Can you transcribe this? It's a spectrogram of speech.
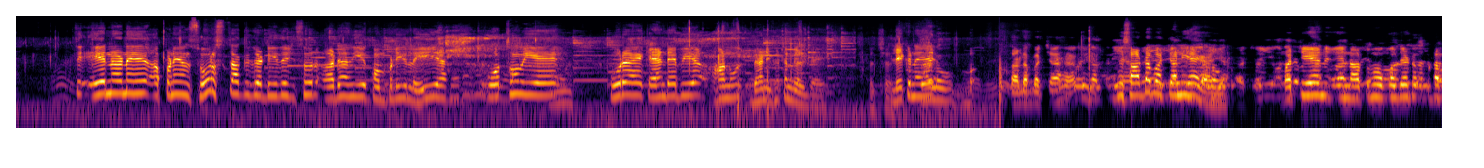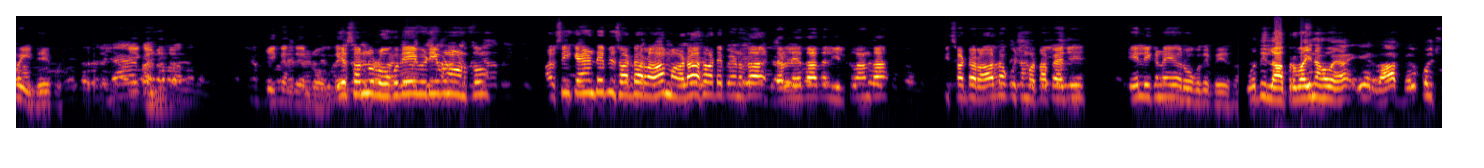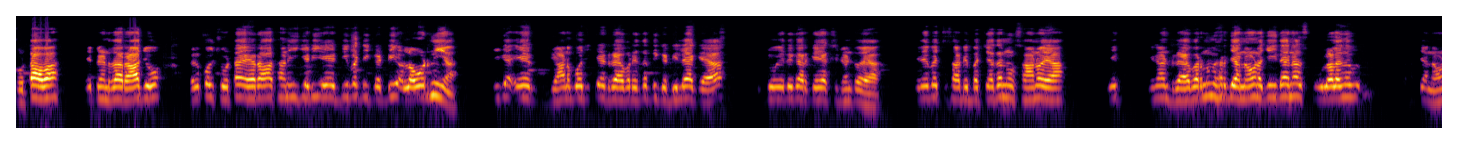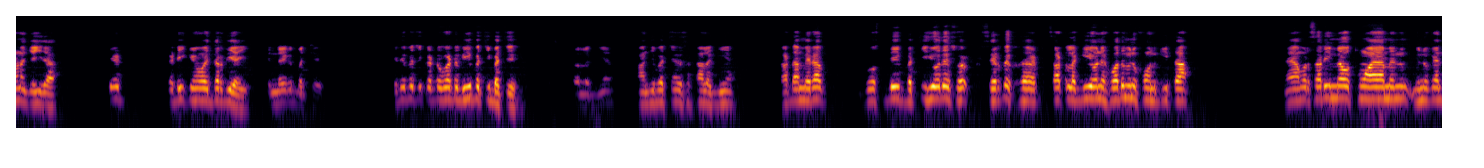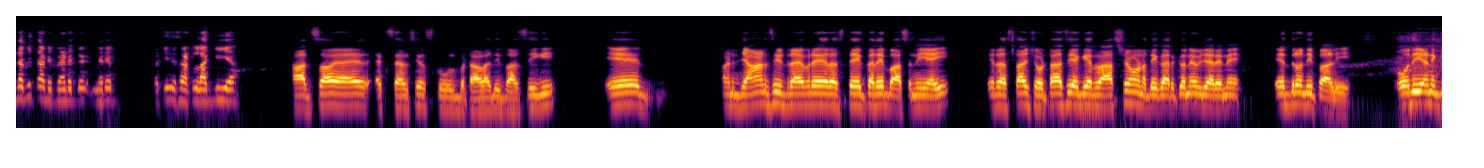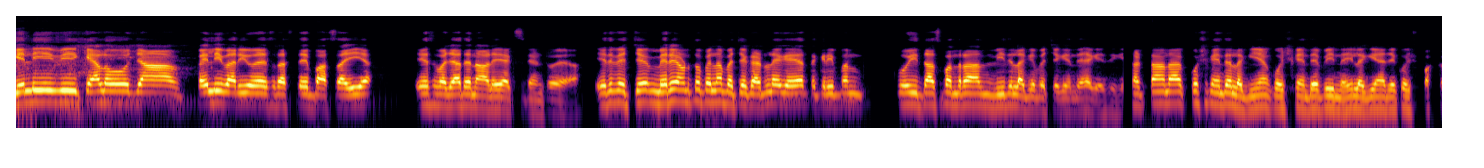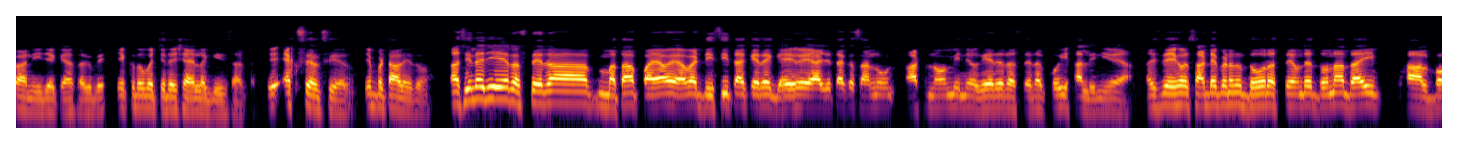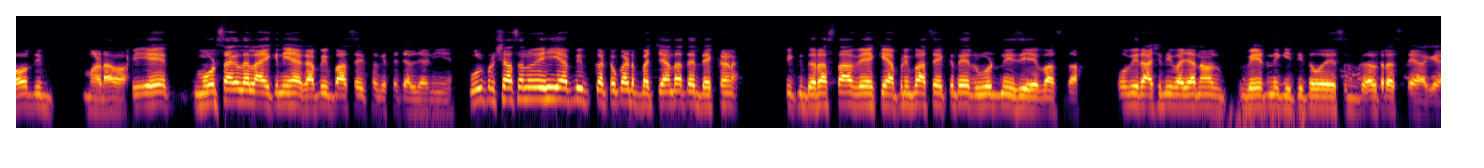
ਤੇ ਇਹਨਾਂ ਨੇ ਆਪਣੇ ਸੋਰਸ ਤੱਕ ਗੱਡੀ ਦੇ ਜਿੱਥੋਂ ਆਡਾਂ ਦੀ ਇਹ ਕੰਪਨੀ ਲਈ ਆ ਉੱਥੋਂ ਵੀ ਇਹ ਪੂਰਾ ਇਹ ਕਹਿੰਦੇ ਵੀ ਸਾਨੂੰ ਬੈਨੀਫਿਟ ਮਿਲ ਜਾਏ। ਅੱਛਾ। ਲੇਕਿਨ ਇਹ ਤੁਹਾਡਾ ਬੱਚਾ ਹੈ ਕੋਈ? ਗਲਤੀ ਇਹ ਸਾਡਾ ਬੱਚਾ ਨਹੀਂ ਹੈਗਾ ਜੀ। ਬੱਚੇ ਇਹ ਨੱਤ ਮੋਕਲ ਦੇ ਟੁਕਟ ਭਈਦੇ ਕੀ ਕਹਿੰਦੇ ਲੋਕ ਇਹ ਸਾਨੂੰ ਰੋਕਦੇ ਵੀਡੀਓ ਬਣਾਉਣ ਤੋਂ। ਅਸੀਂ ਕਹਿੰਦੇ ਵੀ ਸਾਡਾ ਰਾਹ ਮਾੜਾ ਸਾਡੇ ਪਿੰਡ ਦਾ ਡੱਲੇ ਦਾ ਤੇ ਲੀਲ ਕਲਾਂ ਦਾ ਵੀ ਸਾਡਾ ਰਾਹ ਦਾ ਕੁਝ ਮਤਾ ਪੈ ਜੇ। ਇਹ ਲਿਖਣੇ ਰੋਕਦੇ ਪਏ ਸਨ। ਉਹਦੀ ਲਾਪਰਵਾਹੀ ਨਾ ਹੋਇਆ। ਇਹ ਰਾਹ ਬਿਲਕੁਲ ਛੋਟਾ ਵਾ। ਇਹ ਪਿੰਡ ਦਾ ਰਾਹ ਜੋ ਬਿਲਕੁਲ ਛੋਟਾ ਇਹ ਰਾਹ ਥਾਣੀ ਜਿਹੜੀ ਏਡੀ ਵੱਡੀ ਗੱਡੀ ਅਲਾਉਡ ਨਹੀਂ ਆ। ਠੀਕ ਹੈ ਇਹ ਜਾਣਬੁੱਝ ਕੇ ਡਰਾਈਵਰ ਇੱਧਰ ਦੀ ਗੱਡੀ ਲੈ ਕੇ ਆ ਜੋ ਇਹਦੇ ਕਰਕੇ ਐਕਸੀਡੈਂਟ ਹੋਇਆ। ਇਹਦੇ ਵਿੱਚ ਸਾਡੇ ਬੱਚਿਆਂ ਦਾ ਨੁਕਸਾਨ ਹੋਇਆ। ਇਹਨਾਂ ਡਰਾਈਵਰ ਨੂੰ ਵੀ ਹਰਜਾਨਾ ਹੋਣਾ ਚਾਹੀਦਾ ਇਹਨਾਂ ਸਕੂਲ ਵਾਲਿਆਂ ਨੂੰ ਹਰਜਾਨਾ ਹੋਣਾ ਚਾਹੀਦਾ। ਇਹ ਗੱਡੀ ਕਿਉਂ ਇੱਧਰ ਦੀ ਆਈ? ਕਿੰਨੇ ਕੁ ਬੱਚੇ? ਇਹਦੇ ਵਿੱਚ ਘੱਟੋ ਘੱਟ 20 25 ਬੱਚੇ। ਸੱਟਾਂ ਲੱਗੀਆਂ? ਪੰਜ ਬੱਚਿਆਂ ਦੇ ਸੱਟਾਂ ਲੱਗੀਆਂ। ਸਾਡਾ ਮੇਰਾ ਦੋਸਤ ਦੀ ਬੱਚੀ ਸੀ ਉਹਦੇ ਸਿਰ ਤੇ ਸੱਟ ਲੱਗੀ ਉਹਨੇ ਖੁਦ ਮੈਨੂੰ ਫੋਨ ਕੀਤਾ। ਮੈਂ ਅੰਮ੍ਰਿਤਸਰ ਹੀ ਮੈਂ ਉੱਥੋਂ ਆਇਆ ਮੈਨੂੰ ਮੈਨੂੰ ਕਹਿੰਦਾ ਵੀ ਤੁਹਾਡੇ ਪਿੰਡ ਮੇਰੇ ਬੱਚੀ ਦੇ ਸੱਟ ਲੱਗ ਗਈ ਆ। ਹਾਦਸਾ ਹੋਇਆ ਹੈ ਐਕਸੈਲਸੀਅਰ ਸਕੂਲ ਬਟਾਲਾ ਦੀ ਬੱਸ ਸੀਗੀ। ਇਹ ਅਣਜਾਣ ਸੀ ਡਰਾਈਵਰ ਇਹ ਰਸਤੇ ਕਦੇ ਬੱਸ ਨਹੀਂ ਆਈ। ਇਹ ਰਸਤਾ ਛੋਟਾ ਸੀ ਅੱਗੇ ਰਸ਼ ਹੋਣ ਦੇ ਕਰਕੇ ਉਹਨੇ ਵਿਚਾਰੇ ਨੇ ਇਧਰੋਂ ਦੀ ਪਾਲੀ ਉਹਦੀ ਅਣਗਹਿਲੀ ਵੀ ਕਹਿ ਲਓ ਜਾਂ ਪਹਿਲੀ ਵਾਰੀ ਉਹ ਇਸ ਰਸਤੇ ਬੱਸ ਆਈ ਆ ਇਸ ਵਜ੍ਹਾ ਦੇ ਨਾਲ ਇਹ ਐਕਸੀਡੈਂਟ ਹੋਇਆ। ਇਹਦੇ ਵਿੱਚ ਮੇਰੇ ਆਉਣ ਤੋਂ ਪਹਿਲਾਂ ਬੱਚੇ ਕੱਢ ਲਏ ਗਏ ਆ ਤਕਰੀਬਨ ਕੋਈ 10 15 20 ਦੇ ਲਾਗੇ ਬੱਚੇ ਕਹਿੰਦੇ ਹੈਗੇ ਸੀਗੇ। ਸੱਟਾਂ ਦਾ ਕੁਝ ਕਹਿੰਦੇ ਲੱਗੀਆਂ ਕੁਝ ਕਹਿੰਦੇ ਵੀ ਨਹੀਂ ਲੱਗੀਆਂ ਜੇ ਕੁਝ ਪੱਕਾ ਨਹੀਂ ਜੇ ਕਹਿ ਸਕਦੇ। ਇੱਕ ਦੋ ਬੱਚੇ ਦੇ ਸ਼ਾਇਦ ਲੱਗੀ ਸੱਟ। ਇਹ ਐਕਸੈਲਸੀਅਰ ਇਹ ਬਟਾਲੇ ਤੋਂ। ਅਸੀਂ ਨਾ ਜੀ ਇਹ ਰਸਤੇ ਦਾ ਮਤਾ ਪਾਇਆ ਹੋਇਆ ਵਾ ਡੀਸੀ ਤੱਕ ਇਹਦੇ ਗਏ ਹੋਏ ਆ, ਅਜੇ ਤੱਕ ਸਾਨੂੰ 8-9 ਮਹੀਨੇ ਹੋ ਗਏ ਇਹਦੇ ਰਸਤੇ ਦਾ ਕੋਈ ਹੱਲ ਹੀ ਨਹੀਂ ਹੋਇਆ। ਅਸੀਂ ਦੇਖੋ ਸਾਡੇ ਪਿੰਡ ਤੋਂ ਦੋ ਰਸਤੇ ਹੁੰਦੇ ਦੋਨਾਂ ਦਾ ਹੀ ਹਾਲ ਬਹੁਤ ਹੀ ਮਾੜਾ ਵਾ। ਵੀ ਇਹ ਮੋਟਰਸਾਈਕਲ ਦਾ ਲਾਇਕ ਨਹੀਂ ਹੈਗਾ ਵੀ ਬੱਸ ਇੱਥੋਂ ਕਿੱਥੇ ਚੱਲ ਜਾਣੀ ਹੈ। ਸਕੂਲ ਪ੍ਰਸ਼ਾਸਨ ਨੂੰ ਇਹੀ ਆ ਵੀ ਘੱਟੋ ਘੱਟ ਬੱਚਿਆਂ ਦਾ ਤੇ ਦੇਖਣ ਵੀ ਰਸਤਾ ਵੇਖ ਕੇ ਆਪਣੀ ਬੱਸ ਇੱਕ ਤੇ ਰੂਟ ਨਹੀਂ ਸੀ ਇਹ ਬੱਸ ਦਾ। ਉਹ ਵੀ ਰਸ਼ ਦੀ ਵਜ੍ਹਾ ਨਾਲ ਵੇਟ ਨਹੀਂ ਕੀਤੀ ਤਾਂ ਉਹ ਇਸ ਗਲਤ ਰਸਤੇ ਆ ਗਿਆ।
